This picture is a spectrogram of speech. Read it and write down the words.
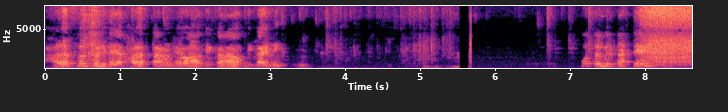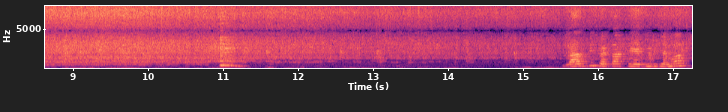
हळद संपली त्याच्यात हळद काढून ठेवा ते करावं ते काय नाही. कोथिंबीर टाकते. लाल तिखट टाकते दीड चमच.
